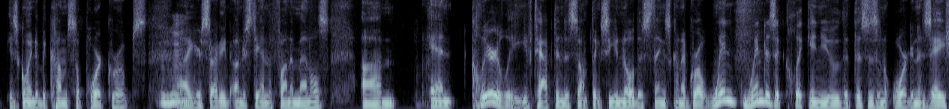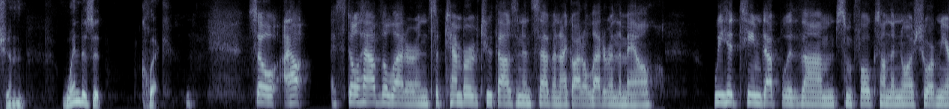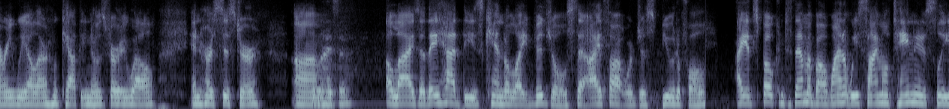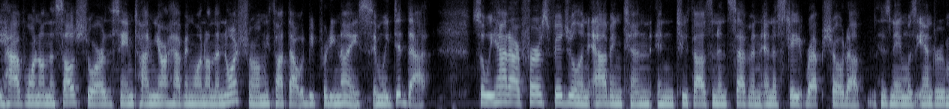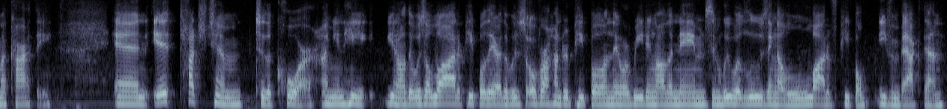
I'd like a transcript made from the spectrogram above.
is going to become support groups. Mm-hmm. Uh, you're starting to understand the fundamentals, um, and clearly you've tapped into something. So you know this thing's going to grow. When when does it click in you that this is an organization? When does it click? So I I still have the letter. In September of 2007, I got a letter in the mail. We had teamed up with um, some folks on the North Shore, Mary Wheeler, who Kathy knows very well, and her sister, um, Eliza. Eliza. They had these candlelight vigils that I thought were just beautiful. I had spoken to them about why don't we simultaneously have one on the South Shore the same time you're having one on the North Shore? And we thought that would be pretty nice. And we did that. So we had our first vigil in Abington in 2007, and a state rep showed up. His name was Andrew McCarthy. And it touched him to the core. I mean, he, you know, there was a lot of people there. There was over 100 people, and they were reading all the names, and we were losing a lot of people even back then.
